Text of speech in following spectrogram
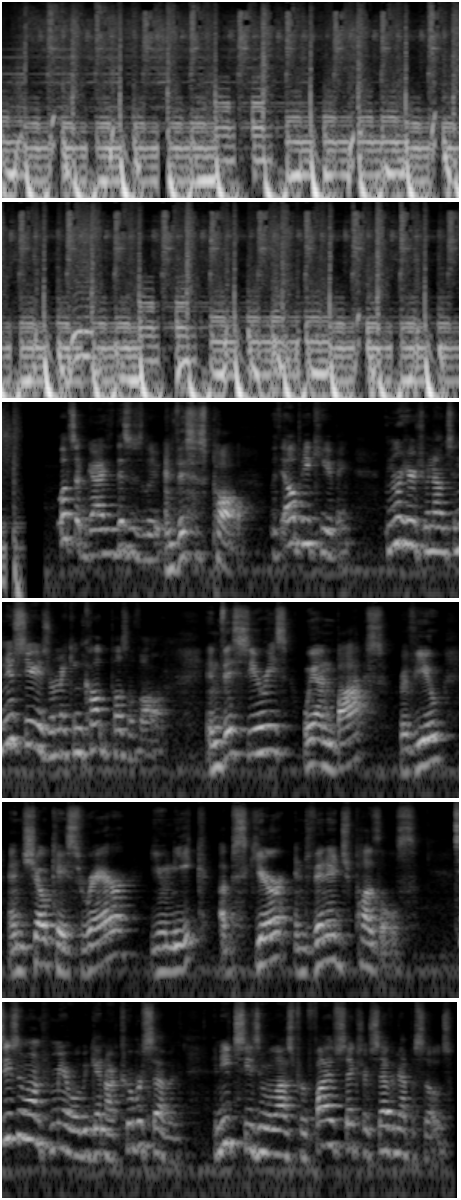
What's up, guys? This is Luke And this is Paul. with LP Cubing, and we're here to announce a new series we're making called Puzzle Vault. In this series, we unbox, review, and showcase rare, unique, obscure, and vintage puzzles. Season 1 premiere will begin October 7th, and each season will last for 5, 6, or 7 episodes.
